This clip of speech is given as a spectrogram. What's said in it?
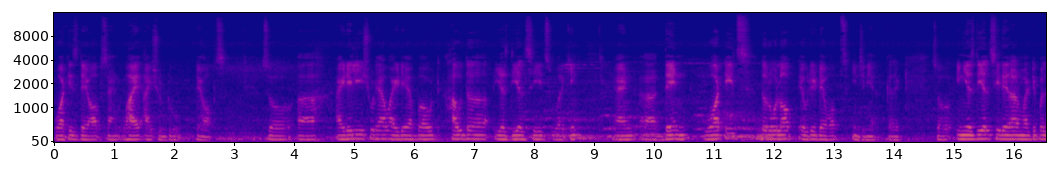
what is DevOps and why I should do DevOps so uh, ideally you should have idea about how the SDLC is working and uh, then what is the role of every DevOps engineer correct? So in SDLC there are multiple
